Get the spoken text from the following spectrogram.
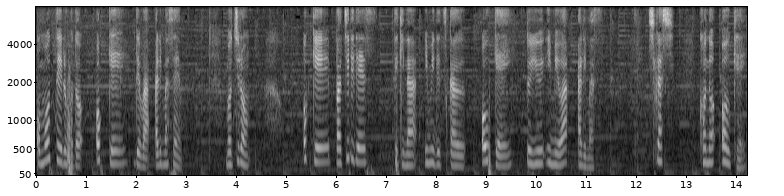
思っているほど OK ではありませんもちろん。OK バッチリです。的な意味で使う。OK という意味はあります。しかしこの OK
